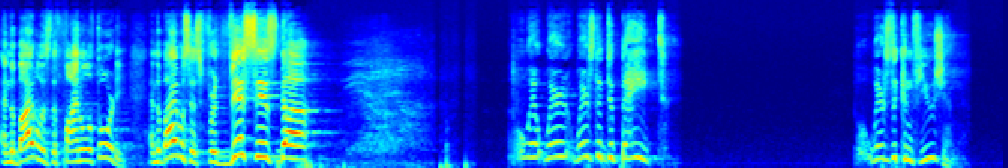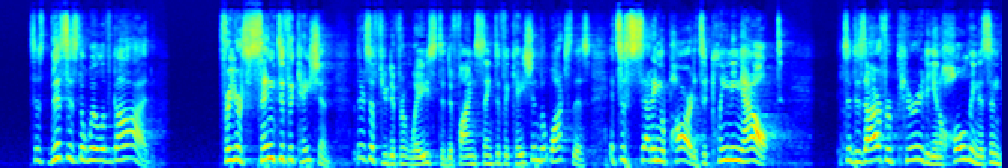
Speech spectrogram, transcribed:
And the Bible is the final authority. And the Bible says, For this is the where, where, where's the debate? Where's the confusion? Says, This is the will of God for your sanctification. There's a few different ways to define sanctification, but watch this. It's a setting apart, it's a cleaning out. It's a desire for purity and holiness and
